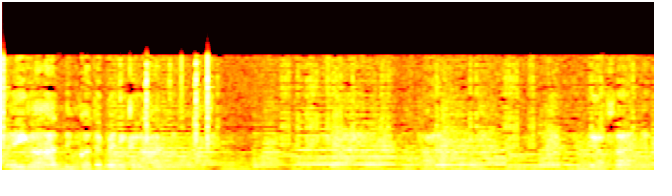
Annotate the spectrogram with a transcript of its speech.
แต่อีกรหัสหนึ่งก็จะเป็นอีกรหัสหนึ่งนะผมอยากใส่เนี่ย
